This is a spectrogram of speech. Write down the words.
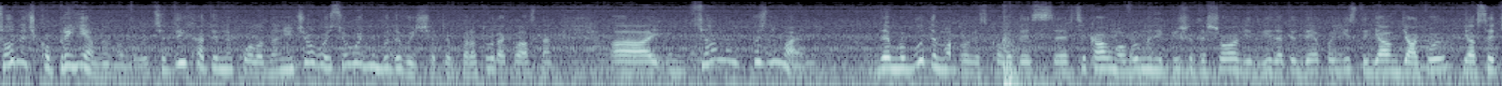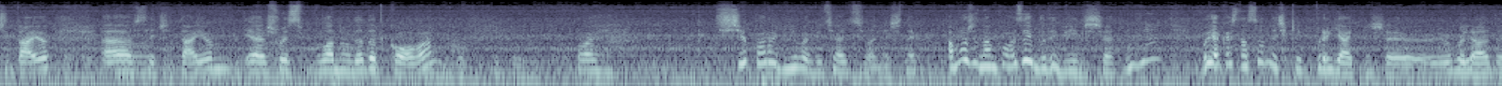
Сонечко приємно на вулиці, дихати не холодно, нічого. Сьогодні буде вища температура класна. А, я ну, познімаю. Де ми будемо, обов'язково десь е, в цікавому. Ви мені пишете, що відвідати, де поїсти. Я вам дякую. Я все читаю. Е, все читаю. Я щось планую додатково. Ой. Ще пару днів обіцяють сонячних. А може нам повезе і буде більше. Угу. Бо якось на сонечки приятніше е, гуляти.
